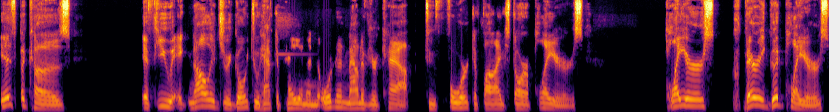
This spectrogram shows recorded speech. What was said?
is because if you acknowledge you're going to have to pay an inordinate amount of your cap to four to five star players, players, very good players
